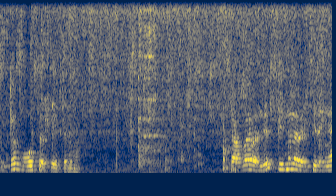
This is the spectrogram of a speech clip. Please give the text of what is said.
இப்போ கோஸை சேர்த்துருங்க. ஸ்டவ்வை வந்து சிம்மில் வச்சுருங்க.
